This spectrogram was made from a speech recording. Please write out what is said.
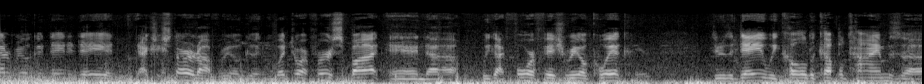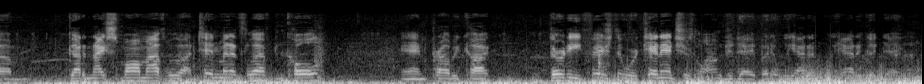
had a real good day today. It actually started off real good. We went to our first spot and uh, we got four fish real quick. Through the day, we culled a couple times. Um, got a nice smallmouth with about 10 minutes left and culled, and probably caught 30 fish that were 10 inches long today. But we had a we had a good day.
